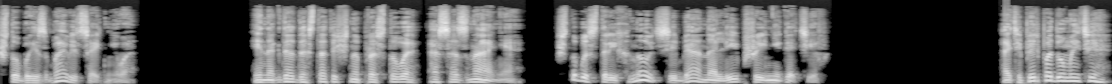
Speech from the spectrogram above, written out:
чтобы избавиться от него. Иногда достаточно простого осознания, чтобы стряхнуть себя налипший негатив. А теперь подумайте,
